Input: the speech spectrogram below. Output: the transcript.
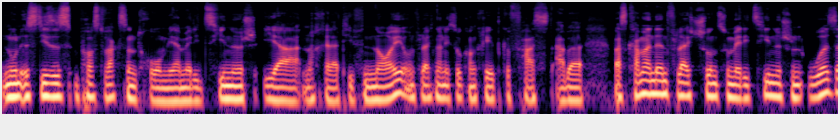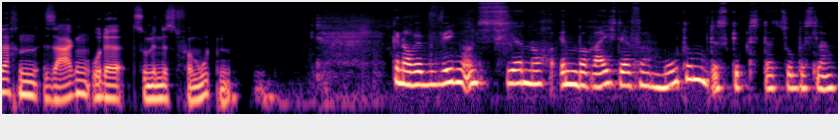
Nun ist dieses Post-Vax-Syndrom ja medizinisch ja noch relativ neu und vielleicht noch nicht so konkret gefasst. Aber was kann man denn vielleicht schon zu medizinischen Ursachen sagen oder zumindest vermuten? Genau, wir bewegen uns hier noch im Bereich der Vermutung. Es gibt dazu bislang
